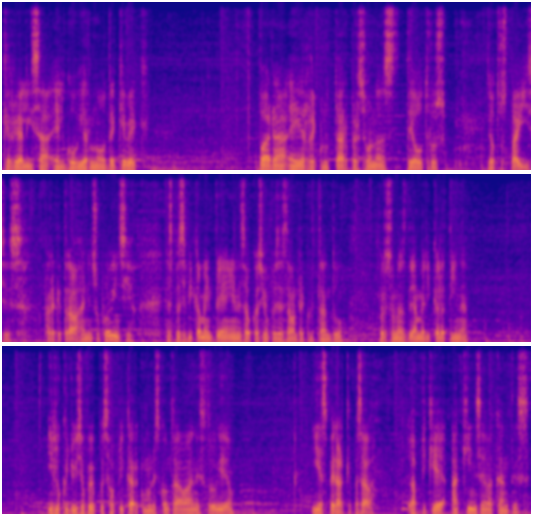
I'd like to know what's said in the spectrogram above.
que realiza el gobierno de Quebec para eh, reclutar personas de otros, de otros países para que trabajen en su provincia. Específicamente en esa ocasión pues estaban reclutando personas de América Latina y lo que yo hice fue pues aplicar como les contaba en este otro video y esperar qué pasaba. Apliqué a 15 vacantes,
